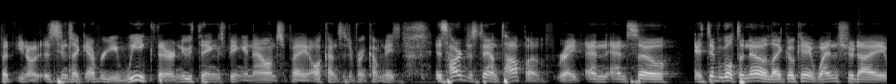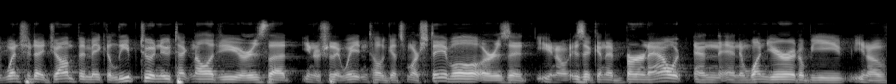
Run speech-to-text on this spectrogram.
but you know it seems like every week there are new things being announced by all kinds of different companies. It's hard to stay on top of, right? And and so it's difficult to know like okay when should i when should i jump and make a leap to a new technology or is that you know should i wait until it gets more stable or is it you know is it going to burn out and and in one year it'll be you know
